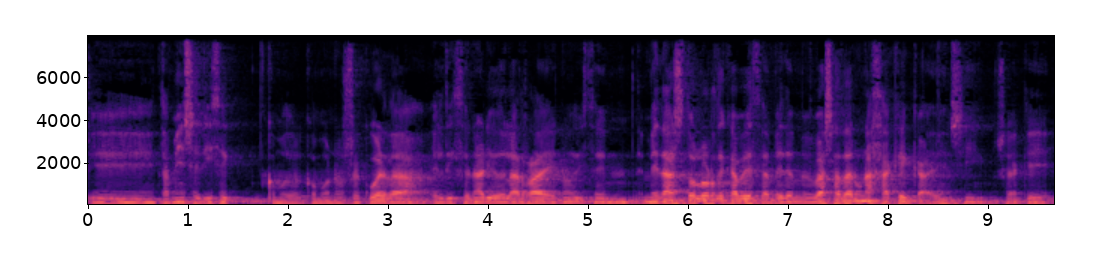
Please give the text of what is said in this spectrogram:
Eh, también se dice, como, como, nos recuerda el diccionario de la RAE, ¿no? Dicen, me das dolor de cabeza, me, me vas a dar una jaqueca, ¿eh? Sí, o sea que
